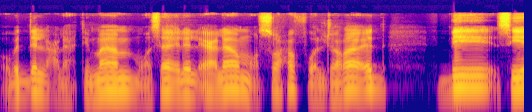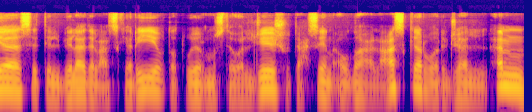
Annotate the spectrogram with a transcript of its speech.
وبتدل على اهتمام وسائل الإعلام والصحف والجرائد بسياسة البلاد العسكرية وتطوير مستوى الجيش وتحسين أوضاع العسكر ورجال الأمن.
